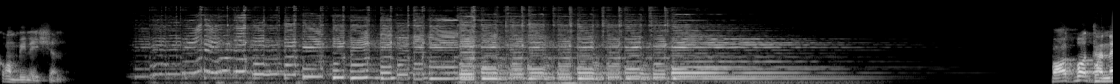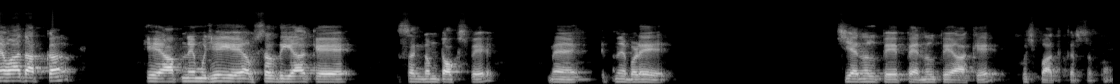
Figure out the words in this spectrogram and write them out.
combination बहुत बहुत धन्यवाद आपका कि आपने मुझे ये अवसर दिया कि संगम टॉक्स पे मैं इतने बड़े चैनल पे, पैनल पे आके कुछ बात कर सकूँ।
